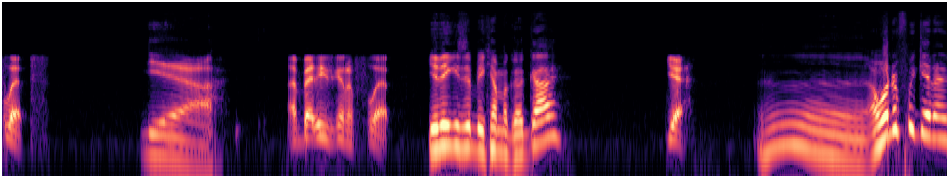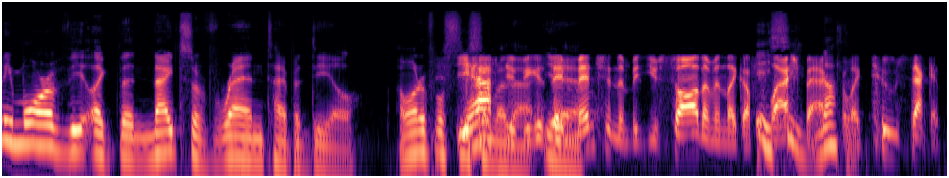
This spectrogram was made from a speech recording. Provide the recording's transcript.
flips. Yeah. I bet he's going to flip. You think he's gonna become a good guy? Yeah. Uh, I wonder if we get any more of the like the Knights of Ren type of deal. I wonder if we'll see You some have of to that. because yeah. they mentioned them, but you saw them in like a Yeah, you flashback for like two seconds.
